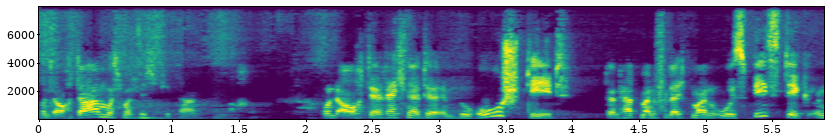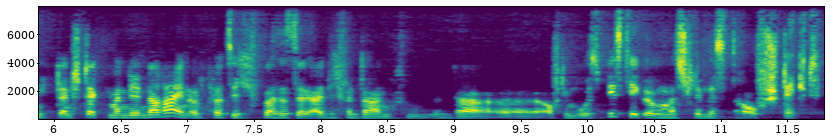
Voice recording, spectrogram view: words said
Und auch da muss man sich Gedanken machen. Und auch der Rechner, der im Büro steht, dann hat man vielleicht mal einen USB-Stick und dann steckt man den da rein und plötzlich, was ist denn eigentlich, wenn da, wenn da äh, auf dem USB-Stick irgendwas Schlimmes draufsteckt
